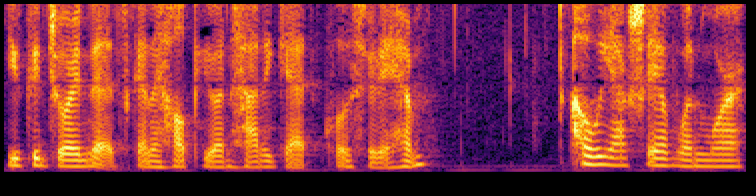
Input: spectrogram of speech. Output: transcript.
You could join it. It's going to help you on how to get closer to Him. Oh, we actually have one more.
